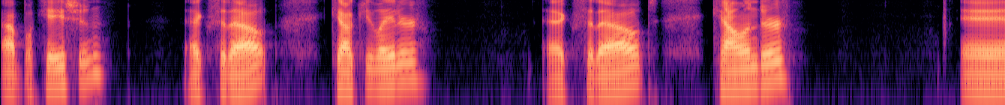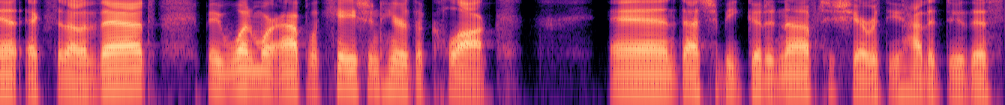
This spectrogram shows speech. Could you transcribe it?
application, exit out, calculator, exit out, calendar, and exit out of that. Maybe one more application here, the clock and that should be good enough to share with you how to do this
